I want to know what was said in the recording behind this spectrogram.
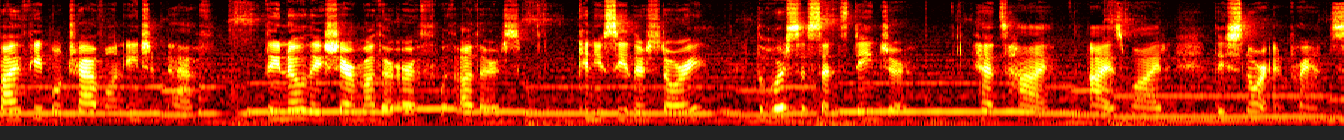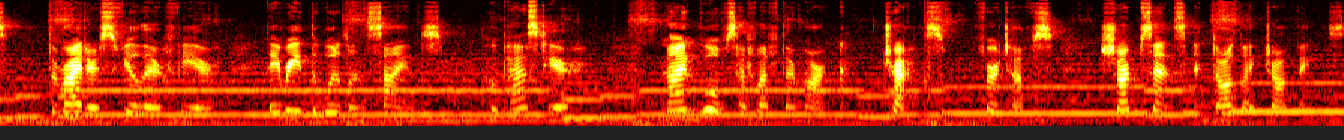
five people travel an ancient path. They know they share Mother Earth with others. Can you see their story? The horses sense danger. Heads high, eyes wide, they snort and prance. The riders feel their fear. They read the woodland signs. Who passed here? Nine wolves have left their mark. Tracks, fur tufts, sharp scents, and dog-like droppings.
